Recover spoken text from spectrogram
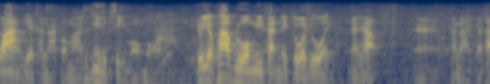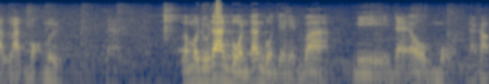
กว้างที่ขนาดประมาณ 24 มมเลยดูจากภาพรวมมีแฟลชในตัวด้วยนะครับอ่าขนาดกระทัดรัดเหมาะมือนะเรามาดูด้านบน ด้านบนจะเห็นว่ามี dial mode นะครับ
